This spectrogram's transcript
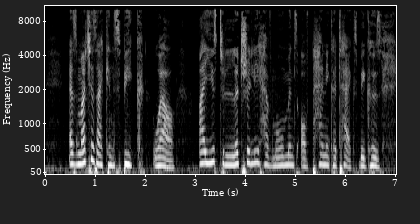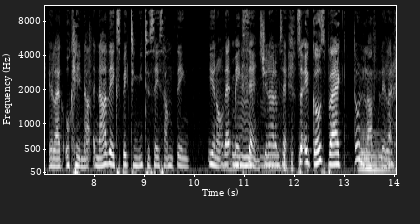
As much as I can speak well, I used to literally have moments of panic attacks because you're like, okay, now, now they're expecting me to say something You know, that makes sense. You know what I'm saying? So it goes back, don't laugh, Lela.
